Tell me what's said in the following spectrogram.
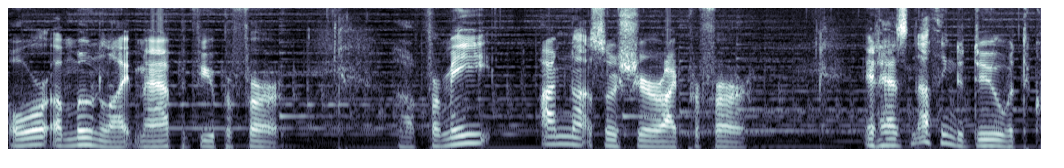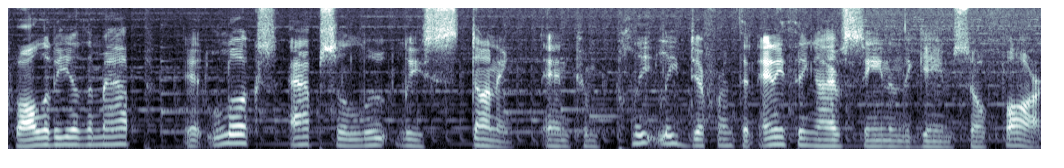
or a moonlight map if you prefer. Uh, for me, I'm not so sure I prefer. It has nothing to do with the quality of the map. It looks absolutely stunning and completely different than anything I've seen in the game so far.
